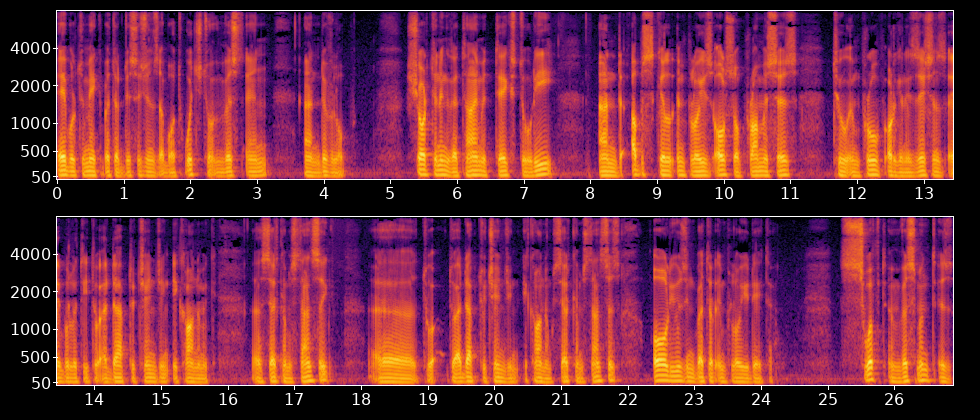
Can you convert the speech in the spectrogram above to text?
able to make better decisions about which to invest in and develop. Shortening the time it takes to re and upskill employees also promises to improve organizations' ability to adapt to changing economic uh, circumstances, uh, to, to adapt to changing economic circumstances, all using better employee data. Swift investment is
